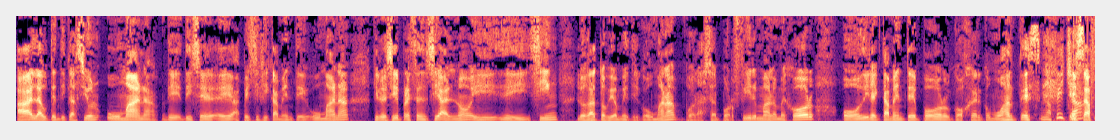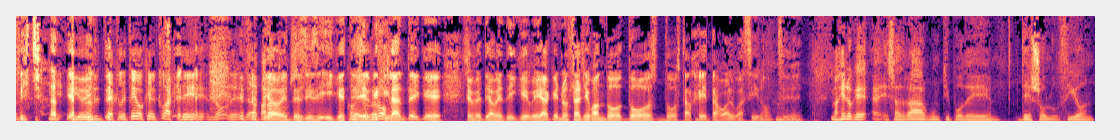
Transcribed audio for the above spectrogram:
a la autenticación humana, de, dice eh, específicamente, humana humana, quiero decir presencial, ¿no? Y, y sin los datos biométricos. Humana por hacer por firma a lo mejor o directamente por coger como antes Una ficha. esa ficha. Y, y el tecleteo que el clac de, ¿no? de, del aparato. Efectivamente, sí, sí, y que esté ahí el vigilante y que, efectivamente, y que vea que no está llevando dos, dos tarjetas o algo así, ¿no? Sí. Imagino que eh, saldrá algún tipo de, de solución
